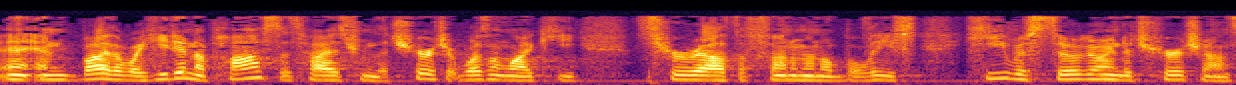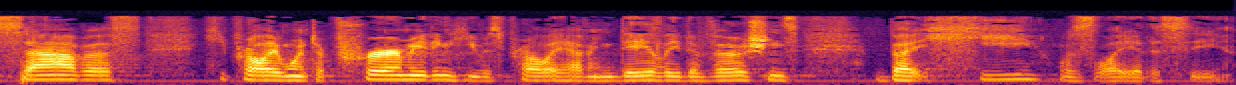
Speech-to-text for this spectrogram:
and, and, by the way, he didn't apostatize from the church. It wasn't like he threw out the fundamental beliefs. He was still going to church on Sabbath. He probably went to prayer meeting. He was probably having daily devotions, but he was Laodicean.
